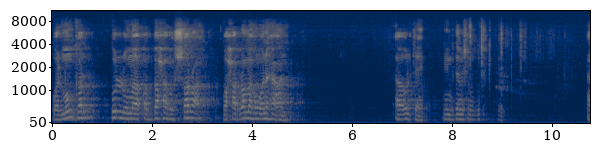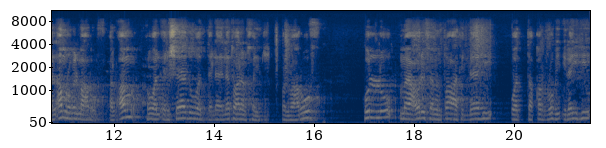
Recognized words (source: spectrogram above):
والمنكر كل ما قبحه الشرع وحرمه ونهى عنه. أقول تاني لأن ده مش موجود في الكتاب. الأمر بالمعروف. الأمر هو الإرشاد والدلالة على الخير. والمعروف كل ما عرف من طاعة الله والتقرب إليه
